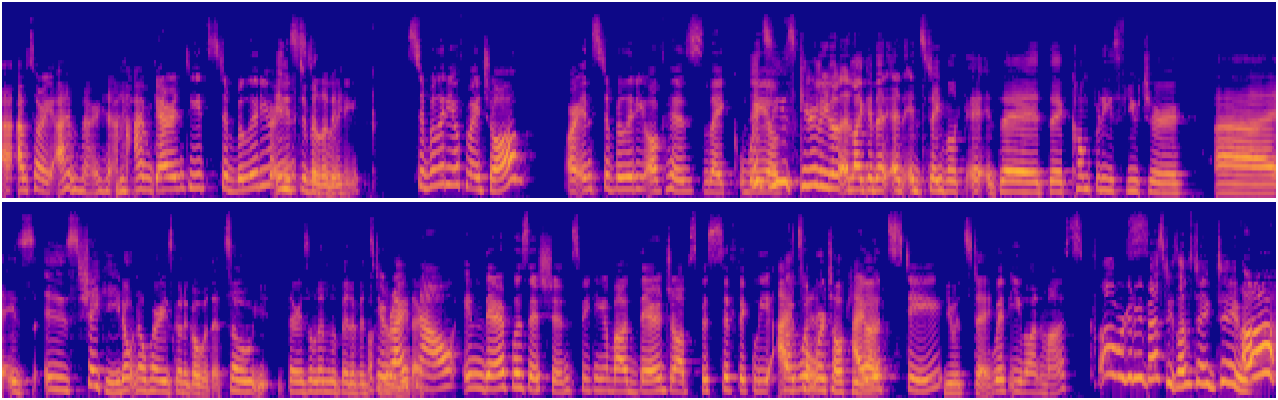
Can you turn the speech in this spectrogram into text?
I- I'm sorry. I'm married. I'm guaranteed stability or Instability. instability. Stability of my job or instability of his like way It's, of. he's clearly like an, an unstable. uh, The the company's future uh, is is shaky. You don't know where he's going to go with it. So there's a little bit of Okay, right there. now in their position, speaking about their job specifically, I That's would what we're talking I about. would stay you would stay. with Elon Musk. oh, we're going to be besties. I'm staying too. Ah,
